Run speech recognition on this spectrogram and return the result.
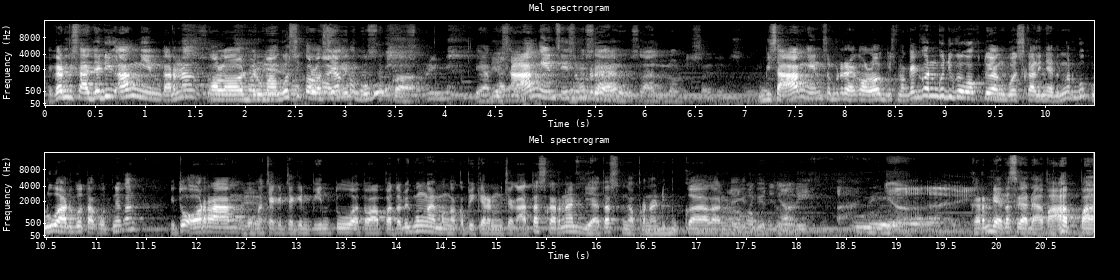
Ya kan bisa aja di angin karena kalau di rumah gue sih kalau siang gue buka. Ya bisa angin sih sebenarnya. Selalu, selalu logis aja. Bisa angin sebenarnya kalau logis. Makanya kan gue juga waktu yang gue sekalinya denger gue keluar gue takutnya kan itu orang gue ngecek ngecekin pintu atau apa. Tapi gue nggak emang gak kepikiran ngecek atas karena di atas nggak pernah dibuka kan kayak gitu gitu nyali. Karena di atas gak ada apa-apa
